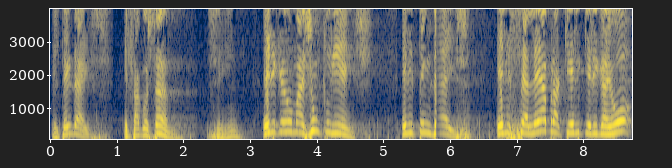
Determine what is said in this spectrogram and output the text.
Ele tem 10. Ele está gostando? Sim. Ele ganhou mais um cliente. Ele tem dez. Ele celebra aquele que ele ganhou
